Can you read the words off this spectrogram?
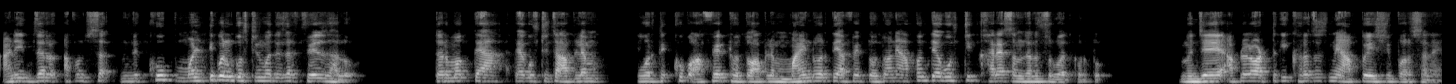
आणि जर आपण म्हणजे खूप मल्टिपल गोष्टींमध्ये जर फेल झालो तर मग त्या त्या गोष्टीचा आपल्या वरती खूप अफेक्ट होतो आपल्या माइंडवरती अफेक्ट होतो आणि आपण त्या गोष्टी खऱ्या समजायला सुरुवात करतो. म्हणजे आपल्याला वाटतं की खरंच मी अपयशी पर्सन आहे.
